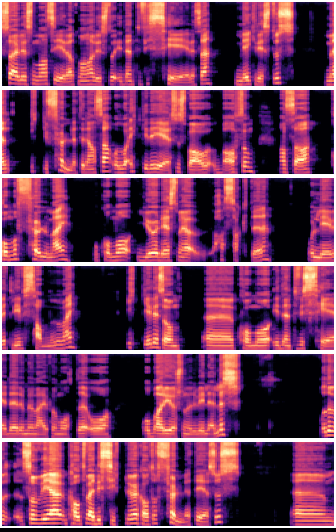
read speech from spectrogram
så er det liksom man sier at man har lyst til å identifisere seg med Kristus, men ikke følge etter det han sa. Og det var ikke det Jesus ba, ba som. Han sa 'Kom og følg meg', og kom og gjør det som jeg har sagt dere og lev et liv sammen med meg. Ikke liksom eh, kom og identifiser dere med meg på en måte, og, og bare gjør som dere vil ellers. Det, så vi er kalt til å være disipler, vi er kalt til å følge etter Jesus. Eh,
